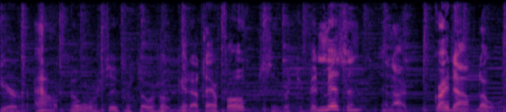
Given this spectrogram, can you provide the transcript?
your outdoor superstore. So get out there, folks, see what you've been missing in our great outdoors.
